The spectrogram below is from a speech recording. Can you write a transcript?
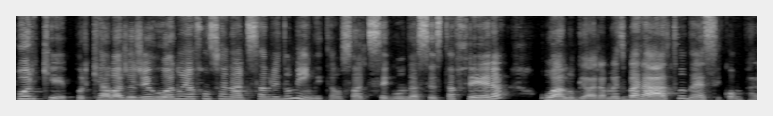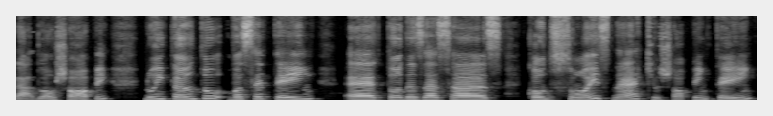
Por quê? Porque a loja de rua não ia funcionar de sábado e domingo, então só de segunda a sexta-feira, o aluguel era mais barato, né, se comparado ao shopping. No entanto, você tem, eh, todas essas condições, né, que o shopping tem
